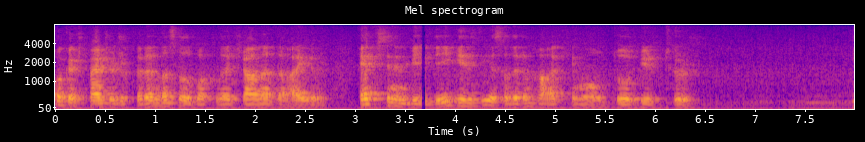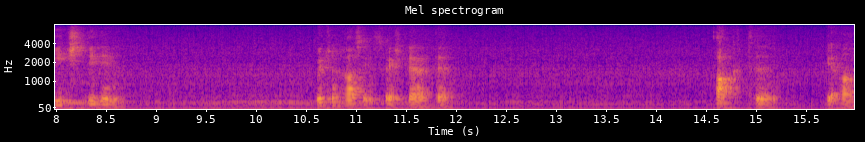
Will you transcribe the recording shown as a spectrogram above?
o göçmen çocuklara nasıl bakılacağına dair hepsinin bildiği gizli yasaların hakim olduğu bir tür iç dilim bütün has İsveçlerde aktı bir an.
